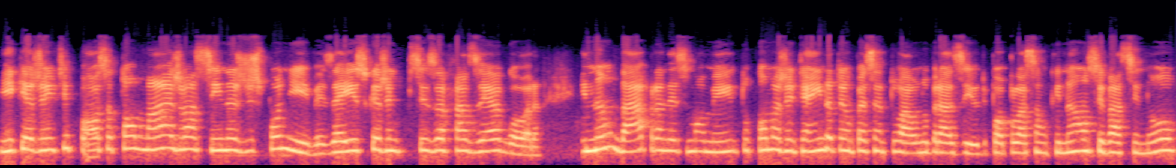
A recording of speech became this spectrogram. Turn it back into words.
E que a gente possa tomar as vacinas disponíveis. É isso que a gente precisa fazer agora. E não dá para, nesse momento, como a gente ainda tem um percentual no Brasil de população que não se vacinou,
